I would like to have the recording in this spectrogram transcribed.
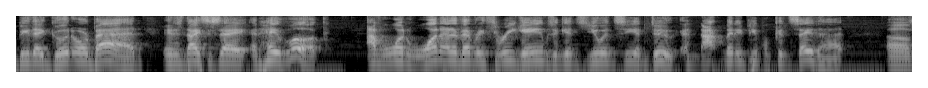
be they good or bad, it is nice to say, and hey, look, I've won one out of every three games against UNC and Duke, and not many people can say that. Um,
